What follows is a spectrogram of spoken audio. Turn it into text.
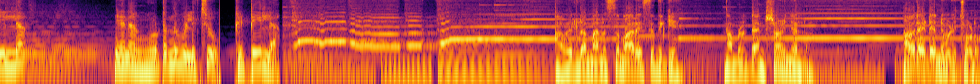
ഇല്ല. ഞാൻ അങ്ങോട്ടൊന്ന് വിളിച്ചു. കിട്ടിയില്ല. അവരുടെ മനസ്സ് മാറിയ സ്ഥിതിക്ക് നമ്മുടെ ടെൻഷൻ ഒഴിഞ്ഞല്ലോ. അവരായിട്ട് എന്നെ വിളിച്ചോളൂ.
